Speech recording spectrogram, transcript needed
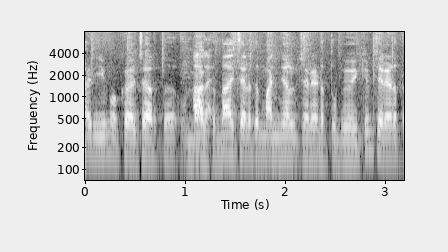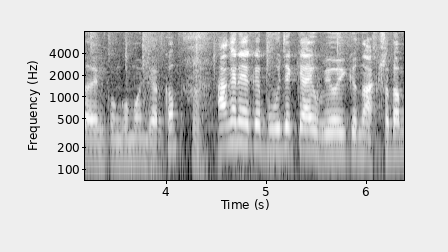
അരിയും ഒക്കെ ചേർത്ത് ഉണ്ടാക്കുന്ന ചിലത് മഞ്ഞൾ ചിലയിടത്ത് ഉപയോഗിക്കും ചിലയിടത്ത് അതിൽ കുങ്കുമവും ചേർക്കും. അങ്ങനെയൊക്കെ പൂജയ്ക്കായി ഉപയോഗിക്കുന്ന അക്ഷതം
